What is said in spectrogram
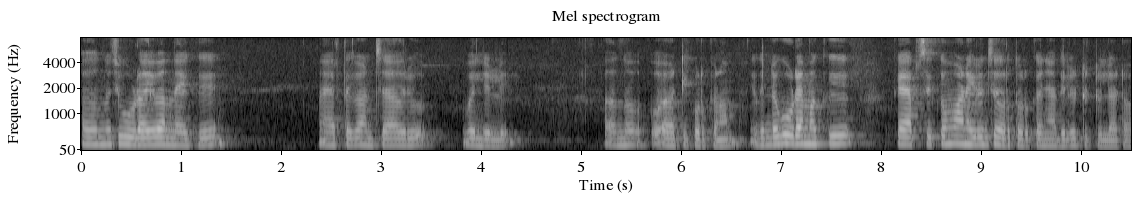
അതൊന്ന് ചൂടായി വന്നേക്ക് നേരത്തെ കാണിച്ച ആ ഒരു വെല്ലുള്ളി അതൊന്ന് വാട്ടി കൊടുക്കണം ഇതിന്റെ കൂടെ നമുക്ക് ക്യാപ്സിക്കം വേണമെങ്കിലും ചേർത്ത് കൊടുക്കാം. ഞാൻ അതിലിട്ടിട്ടില്ല കേട്ടോ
